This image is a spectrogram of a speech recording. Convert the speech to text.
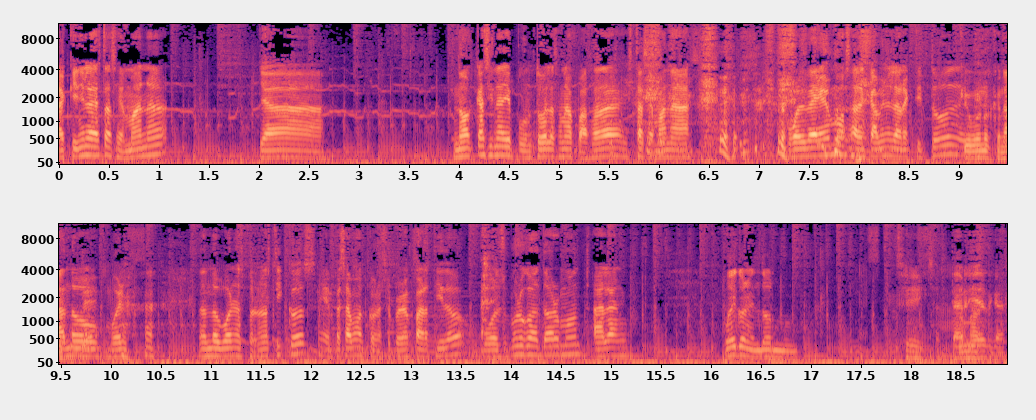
La quiniela de esta semana ya no casi nadie puntuó la semana pasada. Esta semana volveremos al camino de la rectitud, Qué bueno que no dando bueno- dando buenos pronósticos. Empezamos con nuestro primer partido, Wolfsburgo Dortmund. Alan, Voy con el Dortmund. Sí, Te arriesgas.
